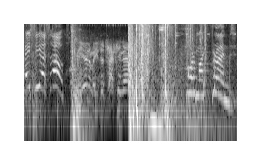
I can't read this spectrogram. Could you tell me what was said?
ACS out! The enemy's attacking now. For my friend!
